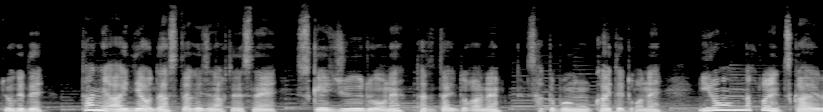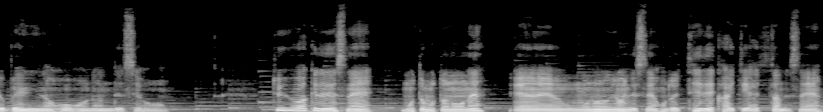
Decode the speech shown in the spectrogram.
というわけで、単にアイデアを出すだけじゃなくてですね、スケジュールをね、立てたりとかね、作文を書いたりとかね、いろんなことに使える便利な方法なんですよ。というわけでですね、元々のね、えー、もののようにですね、本当に手で書いてやってたんですね。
